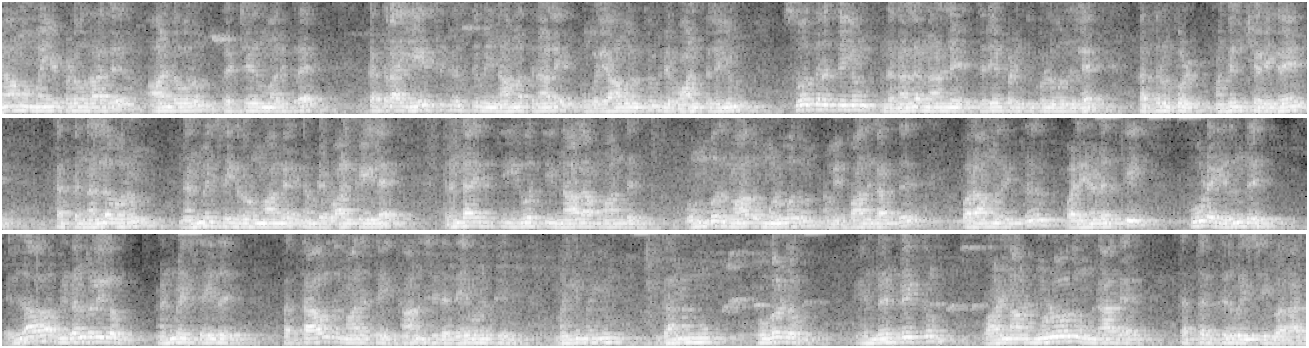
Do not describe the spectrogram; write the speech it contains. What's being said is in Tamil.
நாமம் மையப்படுவதாக ஆண்டவரும் ரட்சகருமா இருக்கிற கத்ரா இயேசு கிறிஸ்துவின் நாமத்தினாலே உங்கள் யாவருக்கும் இந்த வாழ்த்திலையும் சோத்திரத்தையும் இந்த நல்ல நாளிலே தெரியப்படுத்திக் கொள்வதில் கத்தருக்குள் மகிழ்ச்சி அடைகிறேன். கத்த நல்லவரும் நன்மை செய்கிறவருமாக நம்முடைய வாழ்க்கையில் ரெண்டாயிரத்தி இருபத்தி நாலாம் ஆண்டு ஒன்பது மாதம் முழுவதும் நம்மை பாதுகாத்து பராமரித்து வழிநடத்தி கூட இருந்து எல்லா விதங்களிலும் நன்மை செய்து பத்தாவது மாதத்தை காண செய்த தேவனுக்கு மகிமையும் கனமும் புகழும் என்றென்றைக்கும் வாழ்நாள் முழுவதும் உண்டாக கத்தர் கிருவை செய்வாராக.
